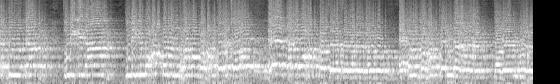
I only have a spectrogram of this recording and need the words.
আব্দুল উজ্জার তুমি কি জানো, তুমি কি মোহাম্মদ ধর্ম গ্রহণ করেছ? এ তারা মোহাম্মদ সাল্লাল্লাহু আলাইহি ধর্ম, এখনও গ্রহণ করি নাই। তবে আমি বলব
